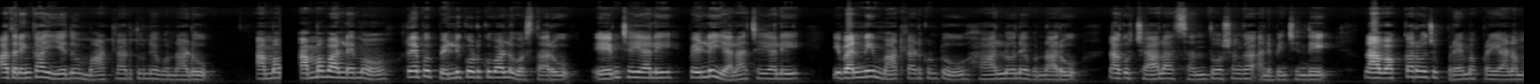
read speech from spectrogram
అతనింకా ఇంకా ఏదో మాట్లాడుతూనే ఉన్నాడు. అమ్మ వాళ్ళేమో రేపు పెళ్ళి కొడుకు వాళ్ళు వస్తారు. ఏం చేయాలి? పెళ్ళి ఎలా చేయాలి? ఇవన్నీ మాట్లాడుకుంటూ హాల్లోనే ఉన్నారు. నాకు చాలా సంతోషంగా అనిపించింది. నా ఒక్కరోజు ప్రేమ ప్రయాణం.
